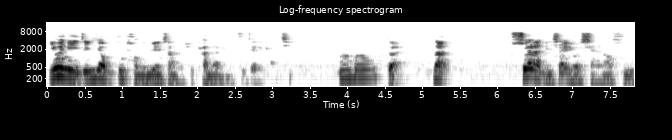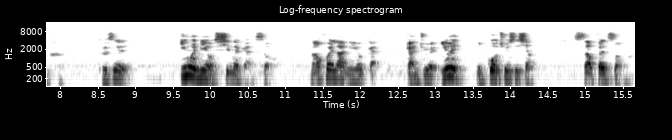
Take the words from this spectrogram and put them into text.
因为你已经用不同的面向来去看待你们之间的感情。嗯哼，对，那虽然你现在有想要复合，可是因为你有新的感受，然后会让你有感感觉，因为你过去是想是要分手嘛，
